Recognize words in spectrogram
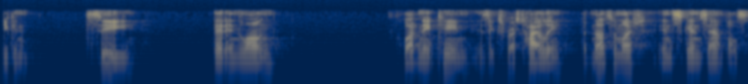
You can see that in lung, Claudin 18 is expressed highly, but not so much in skin samples.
